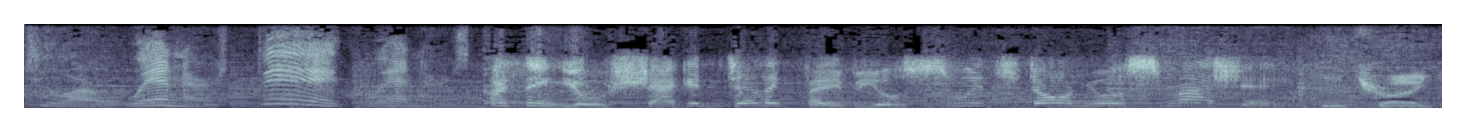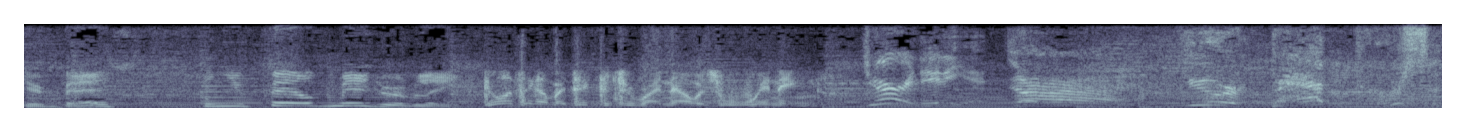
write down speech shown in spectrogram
You two are winners, big winners. I think you're shagadelic, baby. You're switched on. You're smashing. You tried your best, and you failed miserably. The only thing I'm addicted to right now is winning. You're an idiot. Ah, you're a bad person.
